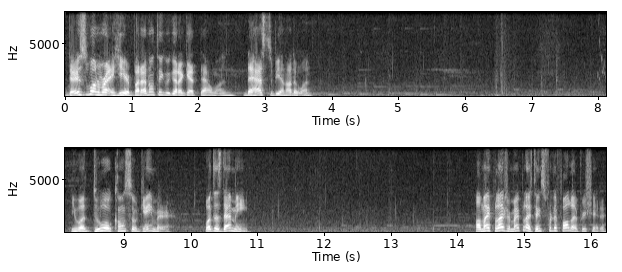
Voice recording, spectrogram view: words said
There's one right here, but I don't think we gotta get that one. There has to be another one. You a dual console gamer? What does that mean? Oh, my pleasure, my pleasure. Thanks for the follow, I appreciate it.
